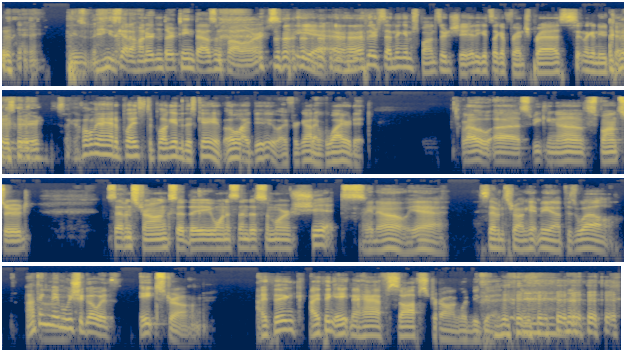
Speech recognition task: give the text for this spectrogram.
He's he's got 113,000 followers. Yeah, uh-huh. they're sending him sponsored shit. He gets like a French press and like a new toaster. It's like, if only I had a place to plug into this cave. Oh, I do. I forgot I wired it. Oh, uh, speaking of sponsored, Seven Strong said they want to send us some more shits. I know. Yeah, Seven Strong hit me up as well. I think maybe Um, we should go with Eight Strong. I think I think eight and a half soft strong would be good.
